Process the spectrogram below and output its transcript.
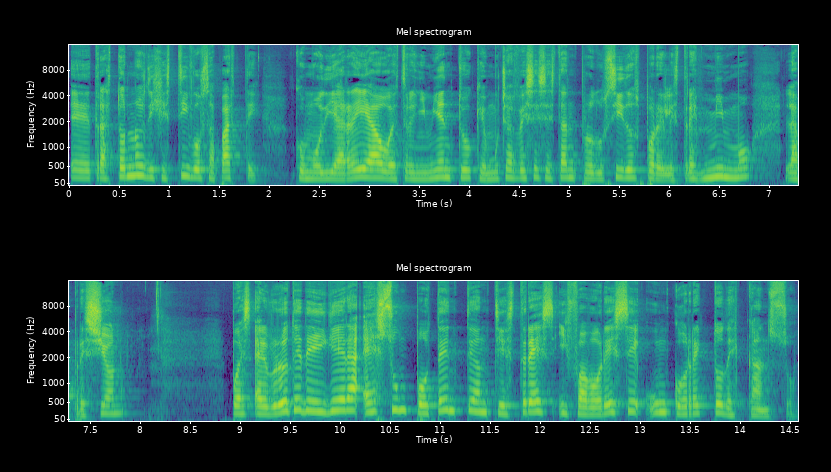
eh, trastornos digestivos aparte, como diarrea o estreñimiento que muchas veces están producidos por el estrés mismo, la presión, pues el brote de higuera es un potente antiestrés y favorece un correcto descanso.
